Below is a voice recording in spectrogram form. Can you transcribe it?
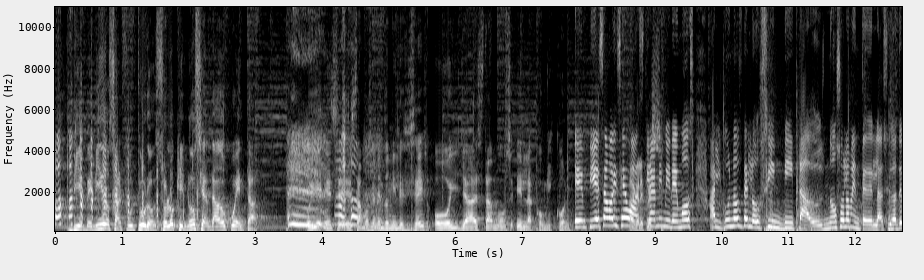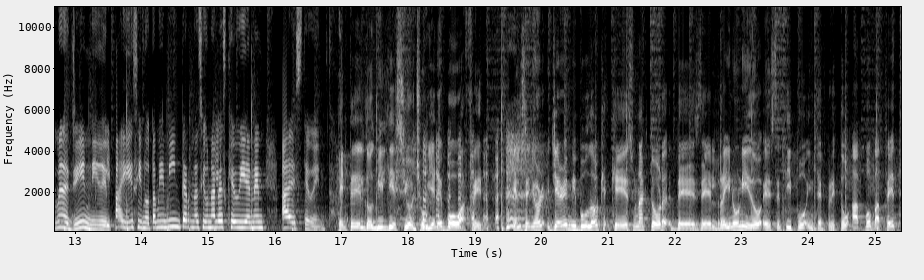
Bienvenidos al futuro, solo que no se han dado cuenta. Oye, estamos en el 2016, hoy ya estamos en la Comic Con. Empieza hoy Sebastián pues. y miremos algunos de los invitados, no solamente de la ciudad de Medellín ni del país, sino también internacionales que vienen a este evento. Gente del 2018, viene Boba Fett. El señor Jeremy Bullock, que es un actor desde el Reino Unido, este tipo interpretó a Boba Fett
